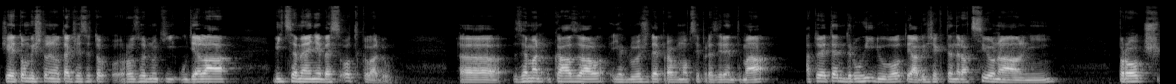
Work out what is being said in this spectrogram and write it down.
že je to myšleno tak, že se to rozhodnutí udělá víceméně bez odkladu. Eh, Zeman ukázal, jak důležité pravomoci prezident má a to je ten druhý důvod, já bych řekl ten racionální, proč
